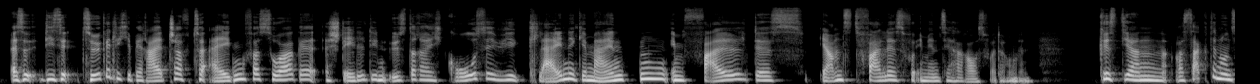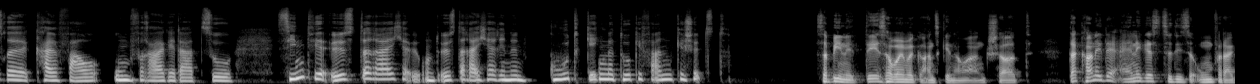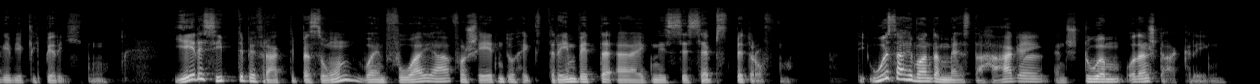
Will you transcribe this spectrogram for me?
Also diese zögerliche Bereitschaft zur Eigenversorge stellt in Österreich große wie kleine Gemeinden im Fall des Ernstfalles vor immense Herausforderungen. Christian, was sagt denn unsere KfV-Umfrage dazu? Sind wir Österreicher und Österreicherinnen gut gegen Naturgefahren geschützt? Sabine, das habe ich mir ganz genau angeschaut. Da kann ich dir einiges zu dieser Umfrage wirklich berichten. Jede siebte befragte Person war im Vorjahr von Schäden durch Extremwetterereignisse selbst betroffen. Die Ursache waren dann meist der Hagel, ein Sturm oder ein Starkregen.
